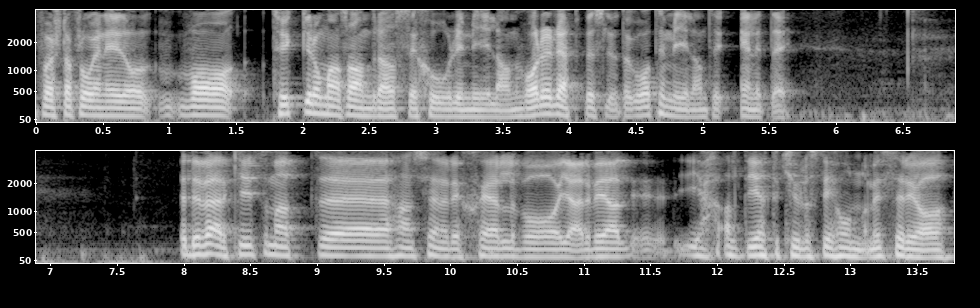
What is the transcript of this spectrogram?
första frågan är då, vad tycker du om hans andra session i Milan? Var det rätt beslut att gå till Milan enligt dig? Det verkar ju som att eh, han känner det själv och ja, det är alltid jättekul att se honom i Serie A.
